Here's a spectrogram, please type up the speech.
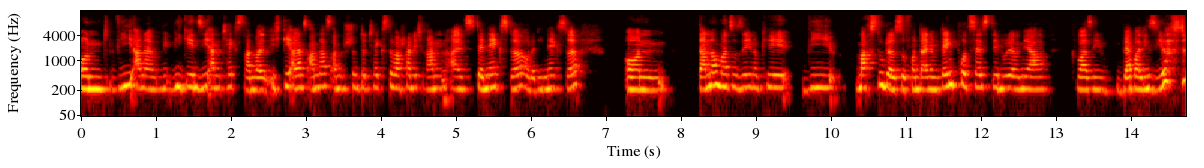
und wie, an, wie, wie, gehen Sie an Text ran? Weil ich gehe ganz anders an bestimmte Texte wahrscheinlich ran als der Nächste oder die Nächste. Und dann nochmal zu sehen, okay, wie machst du das so von deinem Denkprozess, den du dann ja quasi verbalisierst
